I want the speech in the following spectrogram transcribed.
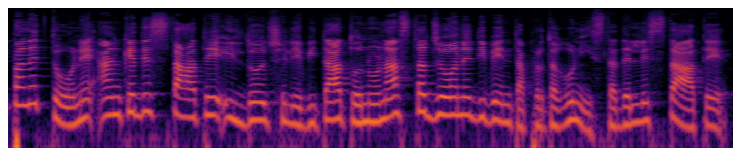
panettone, anche d'estate, il dolce lievitato non ha stagione, diventa protagonista dell'estate.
